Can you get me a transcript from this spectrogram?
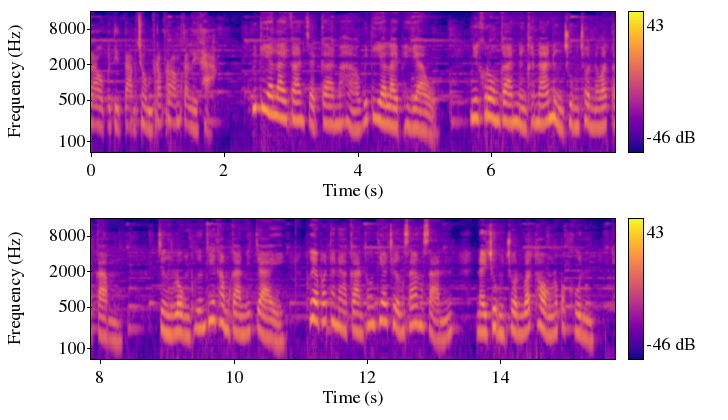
เราไปติดตามชมพร้อม ๆ กันเลยค่ะ วิทยาลัยการจัดการมหาวิทยาลัยพะเยา มีโครงการหนึ่งคณะหนึ่งชุมชนนวัตกรรม จึงลงพื้นที่ทำการวิจัย เพื่อพัฒนาการท่องเที่ยวเชิงสร้างสรรค์ ในชุมชนวัดทองนพคุณ เข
